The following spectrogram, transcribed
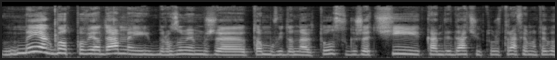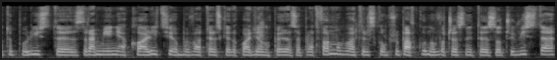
My jakby odpowiadamy i rozumiem, że to mówi Donald Tusk, że ci kandydaci, którzy trafią na tego typu listy z ramienia Koalicji Obywatelskiej, dokładnie on odpowiada za Platformę Obywatelską, w przypadku nowoczesnej to jest oczywiste,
